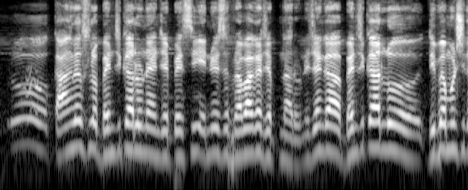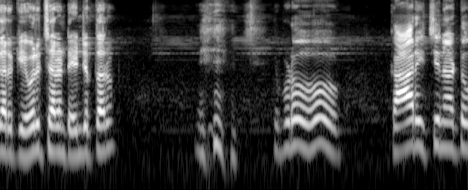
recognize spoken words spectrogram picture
ఇప్పుడు కాంగ్రెస్లో బెంచ్ కార్లు ఉన్నాయని చెప్పేసి ఎన్వీఎస్ ప్రభాకర్ చెప్తున్నారు. నిజంగా బెంచ్ కార్లు దీపమున్షి గారికి ఎవరు ఇచ్చారంటే ఏం చెప్తారు? ఇప్పుడు కారు ఇచ్చినట్టు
